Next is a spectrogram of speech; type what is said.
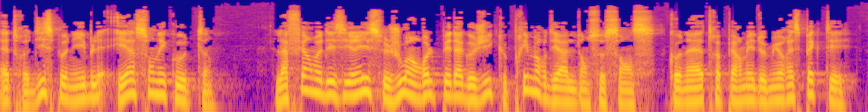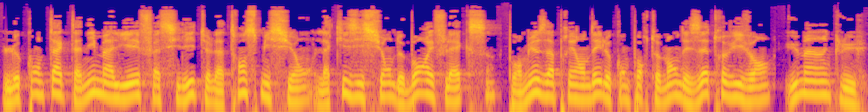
être disponible et à son écoute. La ferme des iris joue un rôle pédagogique primordial dans ce sens. Connaître permet de mieux respecter. Le contact animalier facilite la transmission, l'acquisition de bons réflexes pour mieux appréhender le comportement des êtres vivants, humains inclus.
